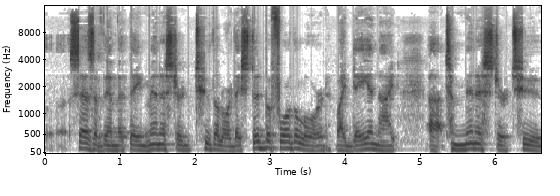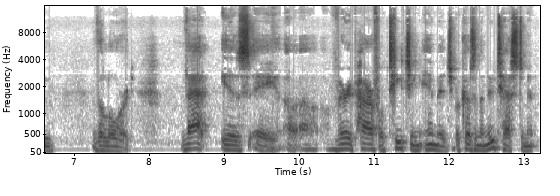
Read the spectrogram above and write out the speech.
uh, says of them that they ministered to the Lord. They stood before the Lord by day and night uh, to minister to the Lord. That is a, a, very powerful teaching image because in the New Testament,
